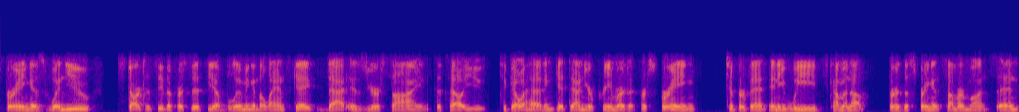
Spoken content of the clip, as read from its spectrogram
spring is when you start to see the forsythia blooming in the landscape, that is your sign to tell you to go ahead and get down your pre-emergent for spring to prevent any weeds coming up for the spring and summer months. And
